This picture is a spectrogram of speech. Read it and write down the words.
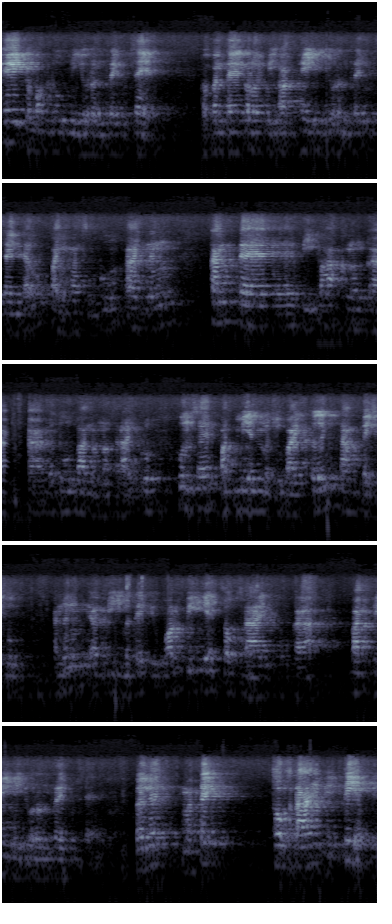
ភេករបស់លោកនាយករដ្ឋមន្ត្រីហ៊ុនសែន ក៏ប៉ុន្តែក្រោយពីអត់ភេកនាយករដ្ឋមន្ត្រីហ៊ុនសែនទៅបញ្ហាសង្គមអាចនឹងកាន់តែពិបាកក្នុងការទទួលបានដំណោះស្រាយព្រោះហ៊ុនសែនអត់មានមធ្យោបាយឃើញតាម Facebook អានឹងពីមតិយោបល់ពីអ្នកសោកស្ដាយក្នុងការបាត់ពីនាយករដ្ឋមន្ត្រីហ៊ុនសែនពេលនេះមតិសោកស្ដាយពីទៀតពី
